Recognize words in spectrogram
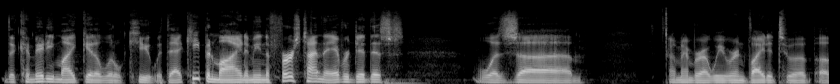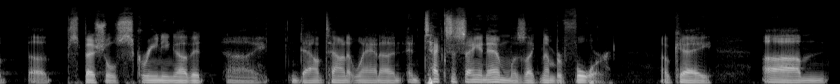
the committee might get a little cute with that. Keep in mind, I mean, the first time they ever did this was um I remember we were invited to a, a, a special screening of it uh, downtown Atlanta, and, and Texas A&M was like number four. Okay, um,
